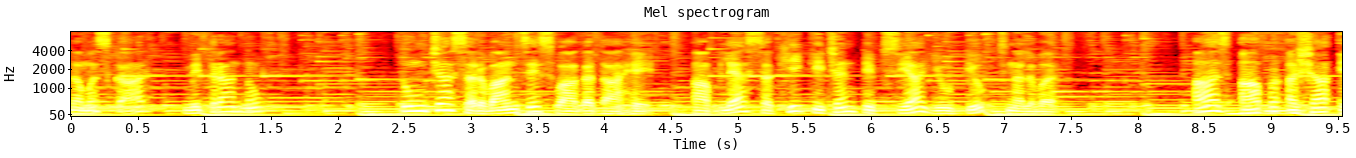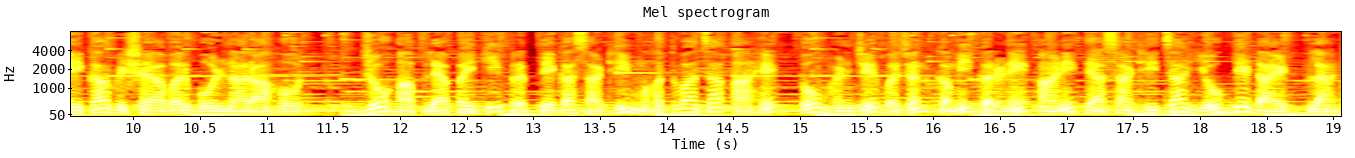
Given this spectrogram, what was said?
नमस्कार मित्रांनो. तुमच्या सर्वांचे स्वागत आहे आपल्या सखी किचन टिप्स या युट्यूब चॅनलवर. आज आपण अशा एका विषयावर बोलणार आहोत जो आपल्यापैकी प्रत्येकासाठी महत्त्वाचा आहे तो म्हणजे वजन कमी करणे आणि त्यासाठीचा योग्य डाएट प्लॅन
